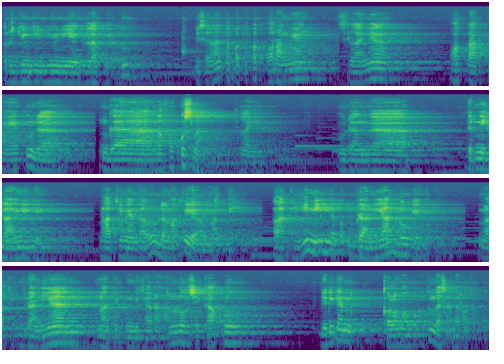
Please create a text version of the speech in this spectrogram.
terjun di dunia gelap itu di sana tempat-tempat orang yang istilahnya otaknya itu udah nggak nggak fokus lah istilahnya. Udah nggak jernih lagi kayak melatih mental lu udah mati ya mati. Latih ini apa keberanian lu kayak gitu. Melatih keberanian melatih pembicaraan lu sikap lu. Jadi kan kalau mabuk itu nggak sadar otak lu.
